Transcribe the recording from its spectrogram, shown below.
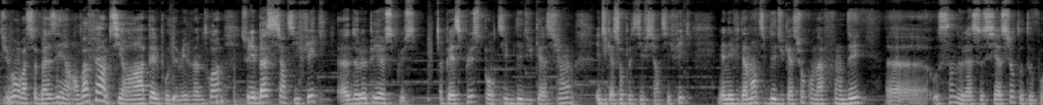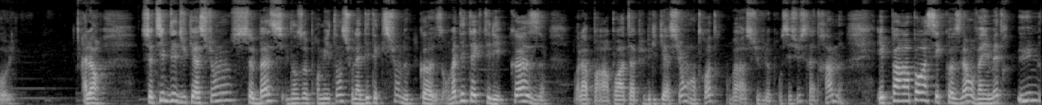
tu vois, on va se baser, hein, on va faire un petit rappel pour 2023 sur les bases scientifiques euh, de l'EPS+. EPS+, pour type d'éducation, éducation positive scientifique, bien évidemment type d'éducation qu'on a fondé euh, au sein de l'association Toto pour lui. Alors, ce type d'éducation se base dans un premier temps sur la détection de causes. On va détecter les causes, voilà, par rapport à ta publication, entre autres. On va suivre le processus, la trame. Et par rapport à ces causes-là, on va émettre une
